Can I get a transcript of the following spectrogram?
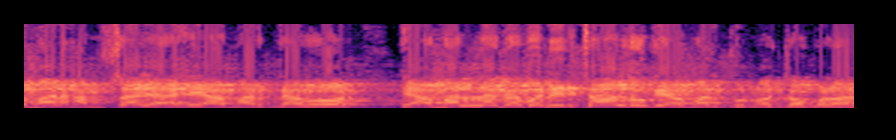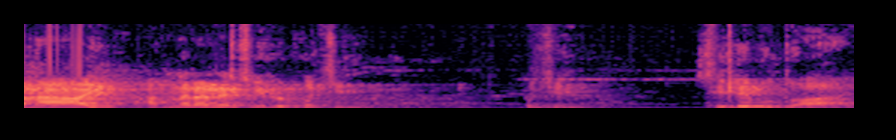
আমার হামসায়া, হে আমার গ্রামর, হে আমার লাগাবাড়ির তা লোকে আমার কোনো ঝগড়া নাই। আপনারা রে সিল বুঝিন বুঝিন সিলে বুধ হয়,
